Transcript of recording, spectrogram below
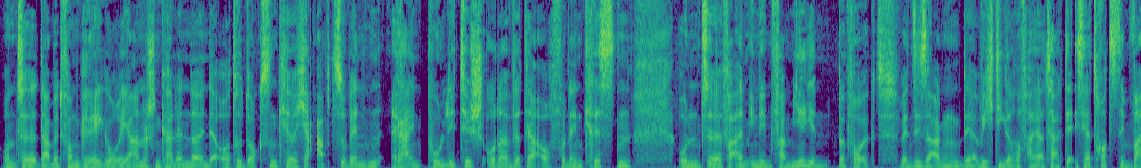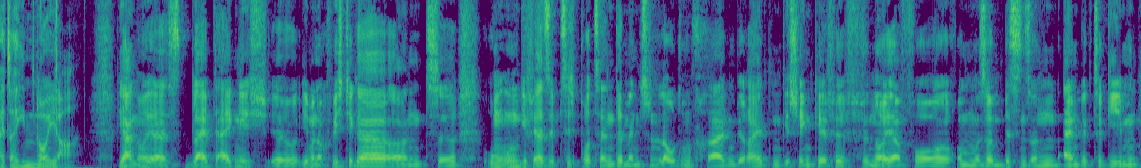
und äh, damit vom gregorianischen Kalender in der orthodoxen Kirche abzuwenden, rein politisch oder wird er auch von den Christen und äh, vor allem in den Familien befolgt, wenn sie sagen, der wichtigere Feiertag, der ist ja trotzdem weiterhin Neujahr? Ja, Neujahr bleibt eigentlich äh, immer noch wichtiger und äh, um, ungefähr 70 Prozent der Menschen laut Umfragen bereiten Geschenke für, für Neujahr vor, um so ein bisschen so einen Einblick zu geben.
